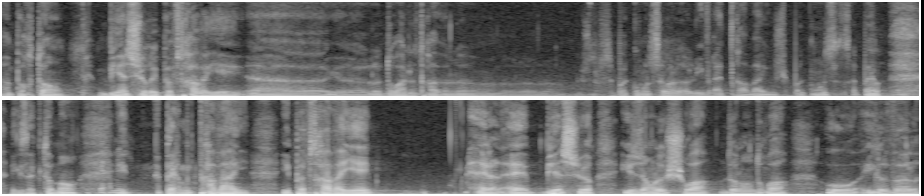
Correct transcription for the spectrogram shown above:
important. Bien sûr, ils peuvent travailler, euh, le droit de travail, je ne sais pas comment ça le livret de travail, je ne sais pas comment ça s'appelle exactement, permis. permis de travail, ils peuvent travailler. Et, bien sûr, ils ont le choix de l'endroit où ils veulent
